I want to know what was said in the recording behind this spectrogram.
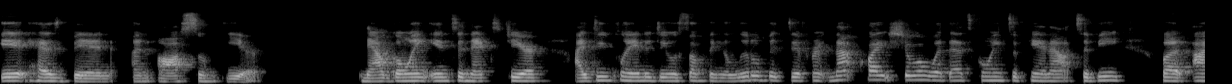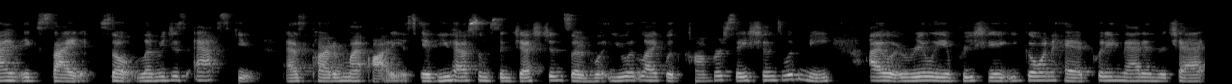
It has been an awesome year. Now, going into next year, I do plan to do something a little bit different. Not quite sure what that's going to pan out to be, but I'm excited. So let me just ask you, as part of my audience, if you have some suggestions or what you would like with conversations with me, I would really appreciate you going ahead, putting that in the chat,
